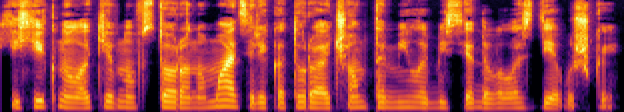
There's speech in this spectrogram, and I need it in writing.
хихикнула, кивнув в сторону матери, которая о чем-то мило беседовала с девушкой.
